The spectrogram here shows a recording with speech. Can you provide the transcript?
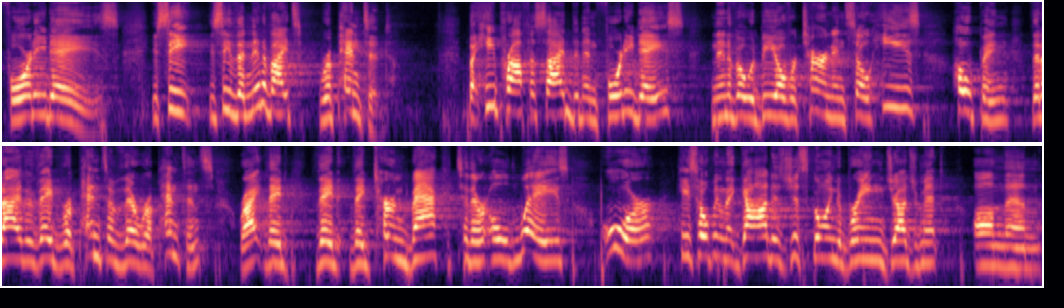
40 days. You see, you see, the Ninevites repented, but he prophesied that in 40 days Nineveh would be overturned, and so he's hoping that either they'd repent of their repentance, right? They'd, they'd, they'd turn back to their old ways, or he's hoping that God is just going to bring judgment on them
